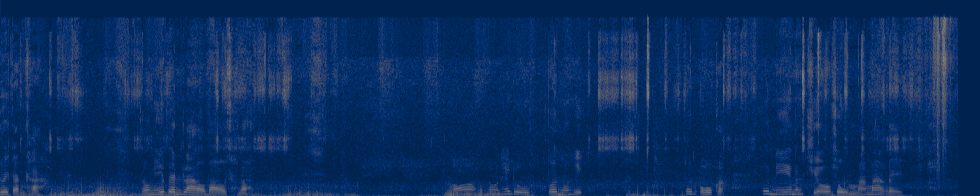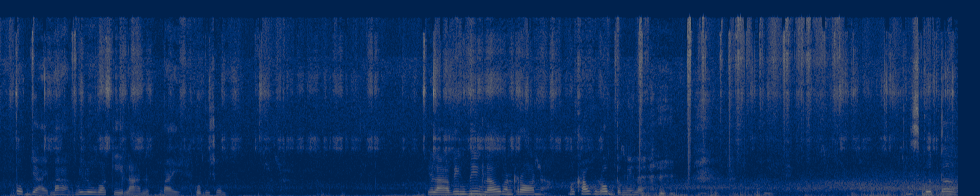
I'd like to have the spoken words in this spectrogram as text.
ด้วยกันค่ะ ตรงนี้เป็นราวเบลเนาะอ๋อนูนให้ดูต้นนู้นอีก ต้นโอ๊กอะต้นนี้มันเขียวชอุ่มมากๆเลย ต้นใหญ่มากไม่รู้ว่ากี่ล้านใบคุณผู้ชม เวลาวิ่งวิ่งแล้วมันร้อนอะเมื่อเข้าร่มตรงนี้แหละสกูตเตอร์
